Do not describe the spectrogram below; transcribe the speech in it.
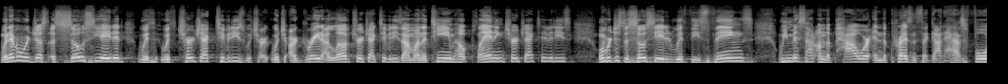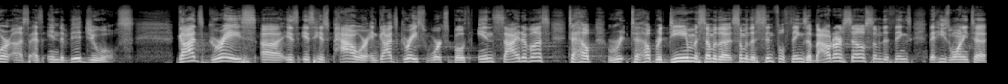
Whenever we're just associated with, with church activities, which are, which are great, I love church activities. I'm on a team help planning church activities. When we're just associated with these things, we miss out on the power and the presence that God has for us as individuals. God's grace uh, is, is his power, and God's grace works both inside of us to help, re- to help redeem some of, the, some of the sinful things about ourselves, some of the things that he's wanting to,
